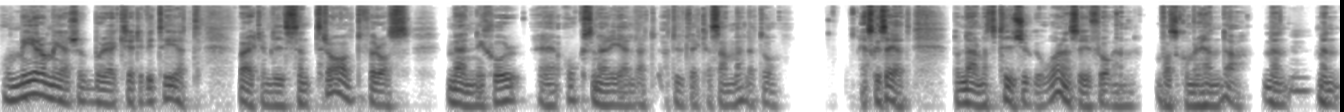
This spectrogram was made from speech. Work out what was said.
och, mer och mer så börjar kreativitet verkligen bli centralt för oss människor eh, också när det gäller att, att utveckla samhället. Och jag skulle säga att de närmaste 10-20 åren så är ju frågan vad som kommer hända. Men, mm. men,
